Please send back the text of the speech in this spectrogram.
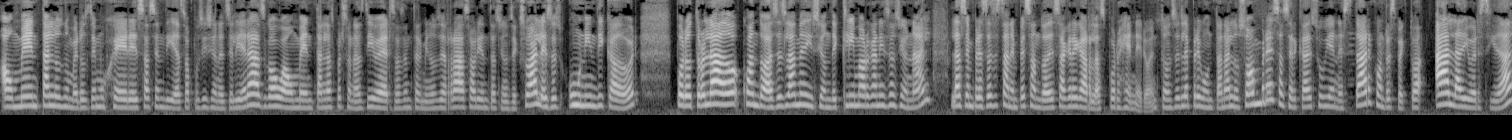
aumentan los números de mujeres ascendidas a posiciones de liderazgo o aumentan las personas diversas en términos de raza, orientación sexual. Eso es un indicador. Por otro lado, cuando haces la medición de clima organizacional, las empresas están empezando a desagregarlas por género. Entonces le preguntan a los hombres acerca de su bienestar con respecto a, la diversidad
